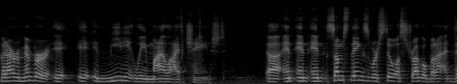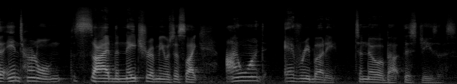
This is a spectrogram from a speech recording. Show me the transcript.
but I remember it, it, immediately my life changed. Uh, and, and, and some things were still a struggle, but I, the internal side, the nature of me was just like, I want everybody to know about this Jesus.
